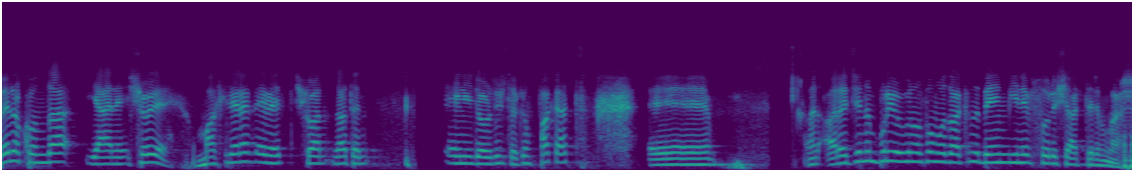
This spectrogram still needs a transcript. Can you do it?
Ben o konuda yani şöyle McLaren evet şu an zaten en iyi dördüncü takım fakat eee hani aracının buraya uygun olup olmadığı hakkında benim yine bir soru işaretlerim var.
